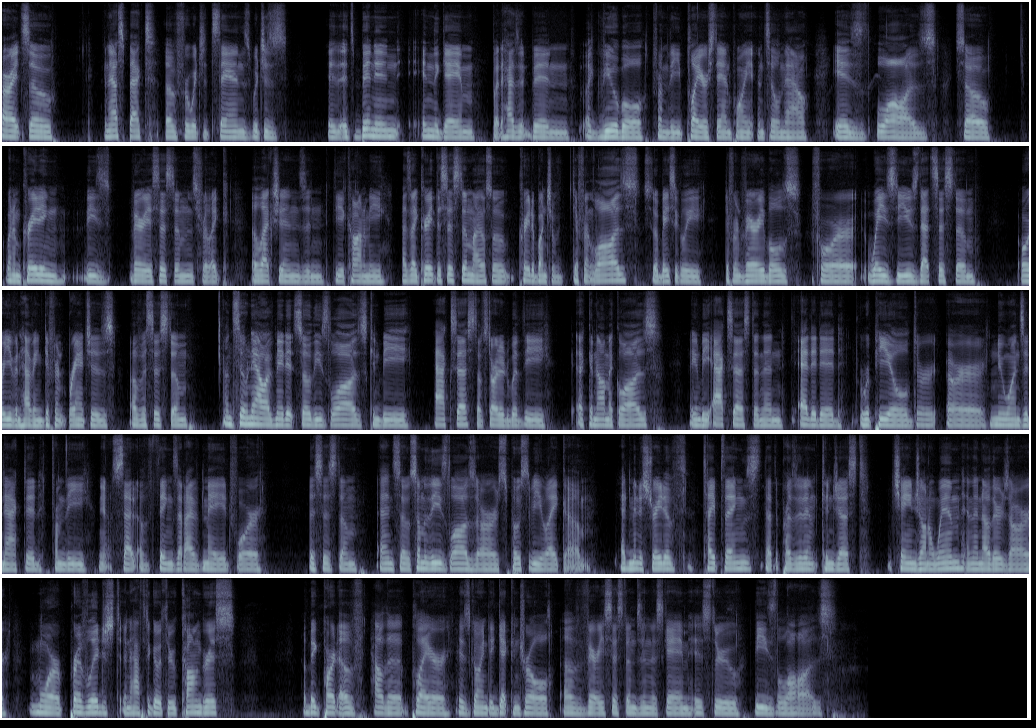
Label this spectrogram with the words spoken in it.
All right, so an aspect of for which it stands, which is it, it's been in in the game, but it hasn't been like viewable from the player standpoint until now, is laws. So when I'm creating these various systems for like elections and the economy, as I create the system, I also create a bunch of different laws. So basically, different variables for ways to use that system or even having different branches of a system. And so now I've made it so these laws can be accessed. I've started with the economic laws. They can be accessed and then edited, repealed, or or new ones enacted from the you know set of things that I've made for the system. And so some of these laws are supposed to be like um, administrative type things that the president can just change on a whim, and then others are more privileged and have to go through Congress. A big part of how the player is going to get control of various systems in this game is through these laws.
